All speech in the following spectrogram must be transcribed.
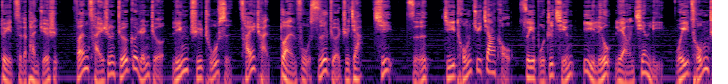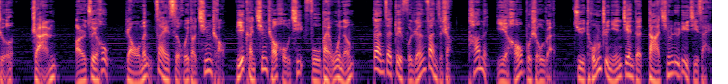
对此的判决是。凡采生折割人者，凌迟处死；财产断付死者之家，妻子及同居家口，虽不知情，亦流两千里。为从者斩。而最后，让我们再次回到清朝。别看清朝后期腐败无能，但在对付人贩子上，他们也毫不手软。据同治年间的大清律例记载，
